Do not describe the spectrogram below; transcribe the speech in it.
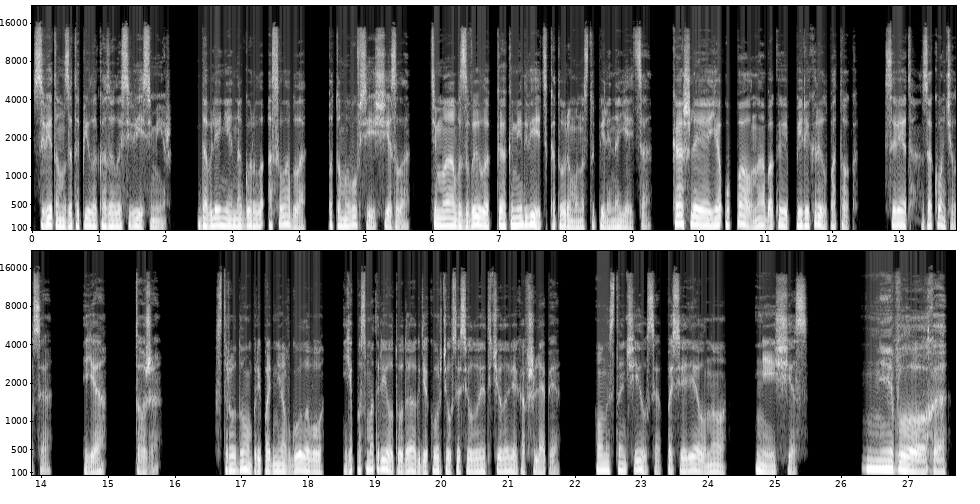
Светом затопило, казалось, весь мир. Давление на горло ослабло, потом и вовсе исчезло. Тьма взвыла, как медведь, которому наступили на яйца. Кашляя, я упал на бок и перекрыл поток. Свет закончился. Я тоже. С трудом приподняв голову, я посмотрел туда, где корчился силуэт человека в шляпе. Он истончился, посерел, но не исчез. «Неплохо», –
